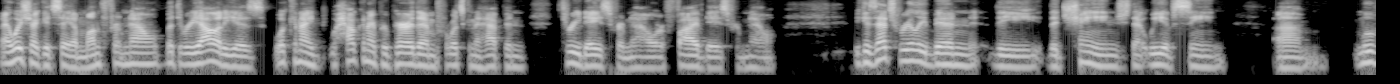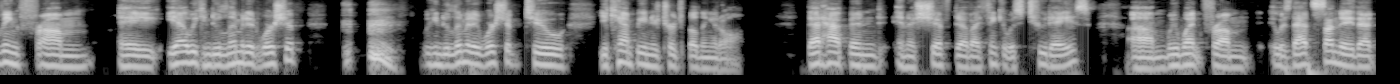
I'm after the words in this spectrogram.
And I wish I could say a month from now, but the reality is, what can I? How can I prepare them for what's going to happen three days from now or five days from now? Because that's really been the the change that we have seen, um, moving from a yeah we can do limited worship we can do limited worship to you can't be in your church building at all. That happened in a shift of i think it was two days. Um, we went from it was that sunday that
